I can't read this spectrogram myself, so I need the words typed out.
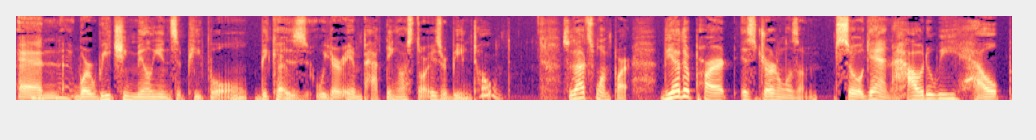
and mm-hmm. we're reaching millions of people because we are impacting how stories are being told. So that's one part. The other part is journalism. So again, how do we help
